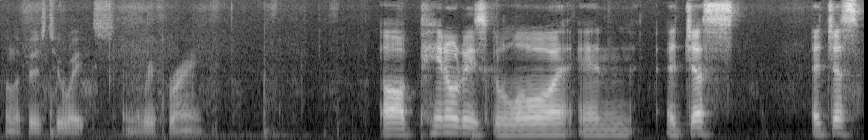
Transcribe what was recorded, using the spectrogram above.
from the first two weeks and the refereeing? oh penalties galore and it just it just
